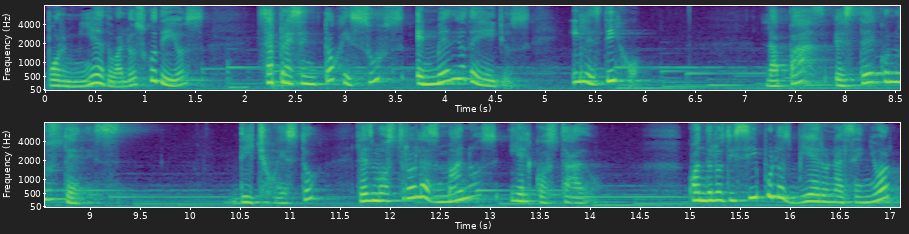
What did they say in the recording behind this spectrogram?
por miedo a los judíos, se presentó Jesús en medio de ellos y les dijo, La paz esté con ustedes. Dicho esto, les mostró las manos y el costado. Cuando los discípulos vieron al Señor,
